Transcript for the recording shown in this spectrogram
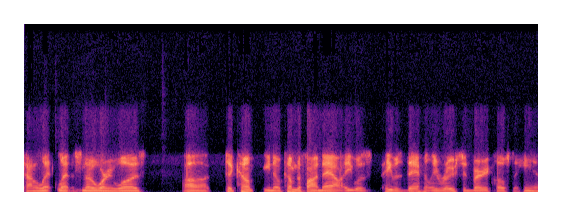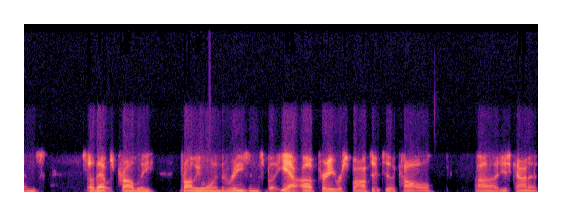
kind of let let us know where he was. Uh, to come, you know, come to find out, he was he was definitely roosted very close to hens, so that was probably probably one of the reasons. But yeah, uh, pretty responsive to the call. Uh, just kind of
